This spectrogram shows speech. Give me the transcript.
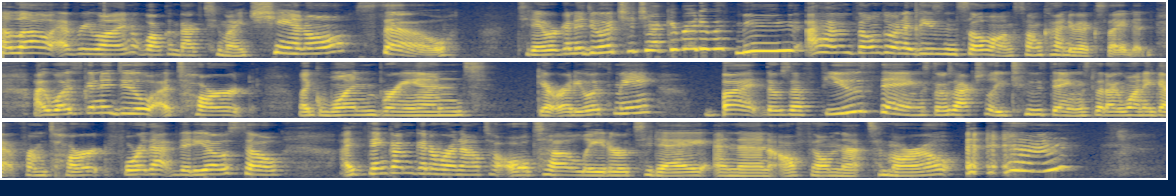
Hello everyone, welcome back to my channel. So, today we're to do a chit chat get ready with me. I haven't filmed one of these in so long, so I'm kind of excited. I was to do a Tarte, like one brand get ready with me, but there's a few things, there's actually two things that I want to get from Tarte for that video, so I think I'm to run out to Ulta later today and then I'll film that tomorrow.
